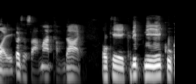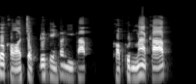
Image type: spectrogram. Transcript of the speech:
บ่อยๆ ก็จะสามารถทำได้ โอเค คลิปนี้ครูก็ขอจบด้วยเพียงเท่านี้ครับ ขอบคุณมากครับ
